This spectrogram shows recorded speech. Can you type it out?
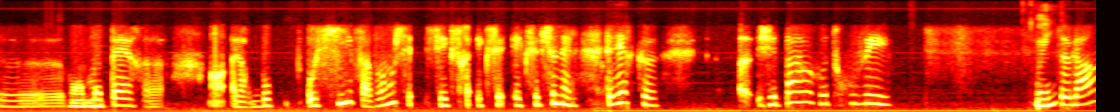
euh, mon, père, euh, alors aussi. Enfin, vraiment, c'est, ex- exceptionnel. C'est-à-dire que j'ai pas retrouvé Oui. cela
